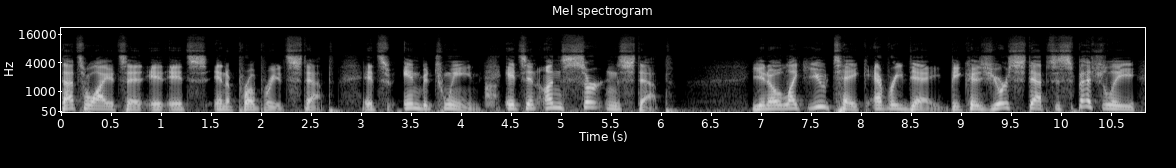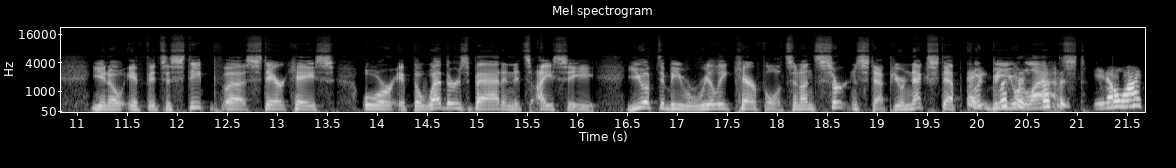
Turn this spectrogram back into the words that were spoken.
That's why it's a it, it's an appropriate step. It's in between. It's an uncertain step. You know, like you take every day because your steps, especially, you know, if it's a steep uh, staircase or if the weather's bad and it's icy, you have to be really careful. It's an uncertain step. Your next step Hey, could be listen, your listen, last. you know what?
